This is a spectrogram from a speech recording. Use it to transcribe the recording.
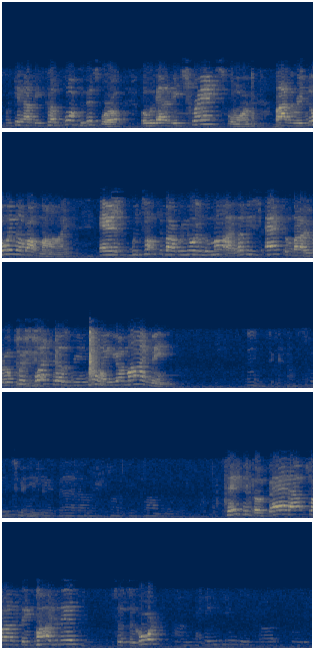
we cannot be conformed to this world, but we got to be transformed by the renewing of our mind. And we talked about renewing the mind. Let me just ask somebody real quick, what does renewing your mind mean? Taking the bad out, trying to think positive, Sister Court. Um, changing your thoughts with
